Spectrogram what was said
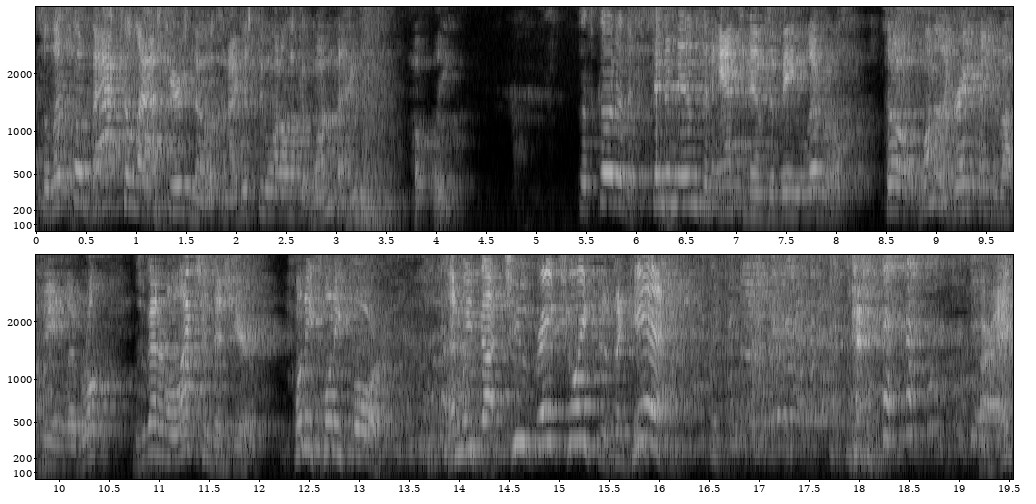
So let's go back to last year's notes, and I just do want to look at one thing, hopefully. Let's go to the synonyms and antonyms of being liberal. So, one of the great things about being liberal is we've got an election this year, 2024, and we've got two great choices again. All right.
